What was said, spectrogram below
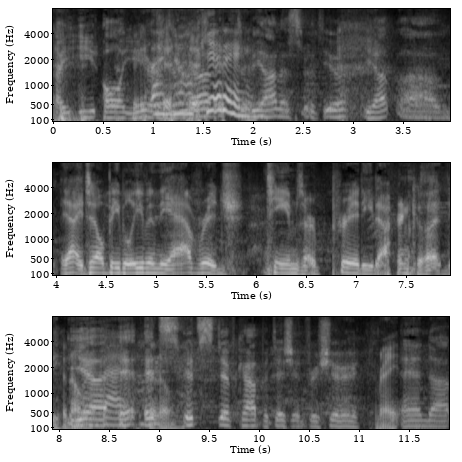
I eat all year. I know, to be kidding. To be honest with you. Yep. Um, yeah, I tell people even the average teams are pretty darn good. You know. yeah, it, it's it's stiff competition for sure. Right. And uh,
